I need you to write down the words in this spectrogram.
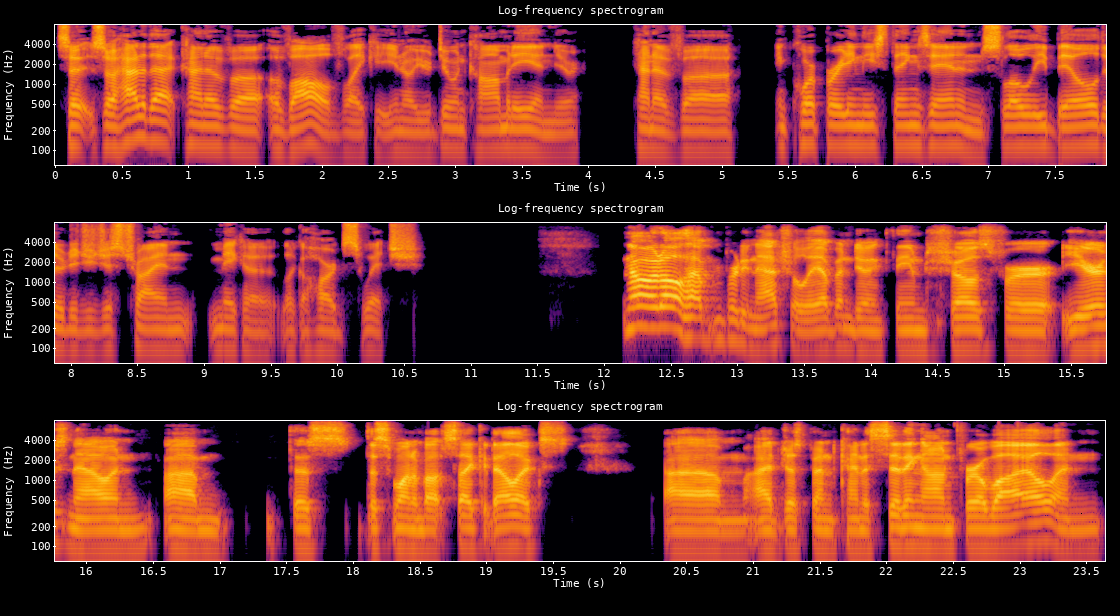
So, so how did that kind of uh, evolve? Like, you know, you're doing comedy and you're kind of uh, incorporating these things in and slowly build, or did you just try and make a like a hard switch? No, it all happened pretty naturally. I've been doing themed shows for years now, and um, this this one about psychedelics um, I'd just been kind of sitting on for a while, and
